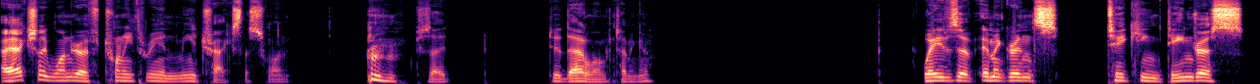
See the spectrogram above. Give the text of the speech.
I actually wonder if 23andMe tracks this one because I did that a long time ago. Waves of immigrants taking dangerous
